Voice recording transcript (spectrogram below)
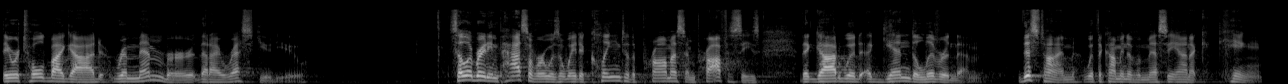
they were told by God, Remember that I rescued you. Celebrating Passover was a way to cling to the promise and prophecies that God would again deliver them, this time with the coming of a messianic king.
